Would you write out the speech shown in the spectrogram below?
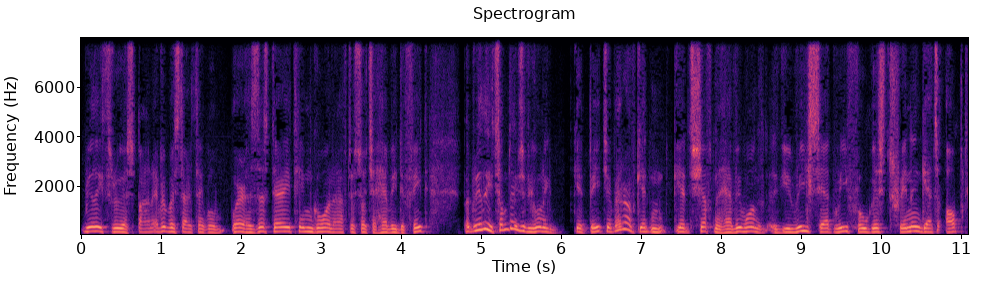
really threw a span. Everybody started thinking, well, where is this Derry team going after such a heavy defeat? But really, sometimes if you're going to get beat, you're better off getting get shifting a heavy one. You reset, refocus, training gets upped.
